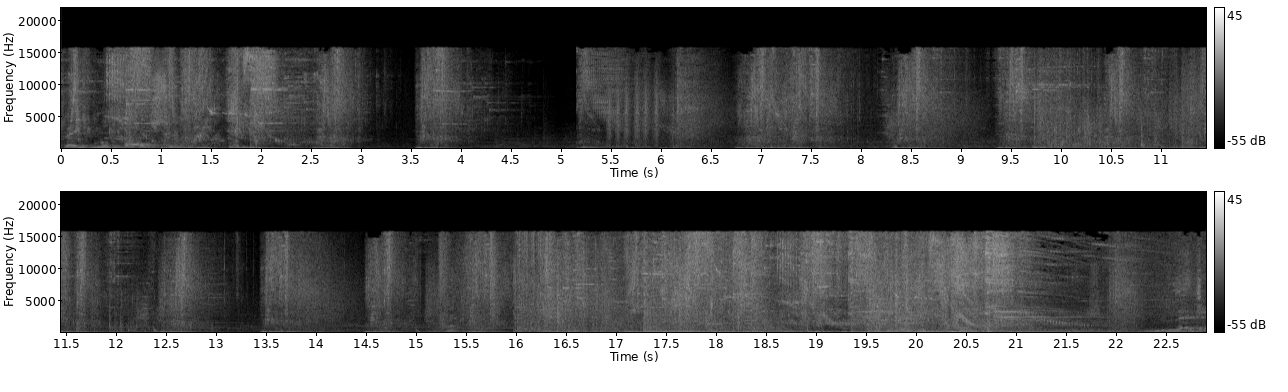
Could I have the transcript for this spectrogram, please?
Plating will fall soon. been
